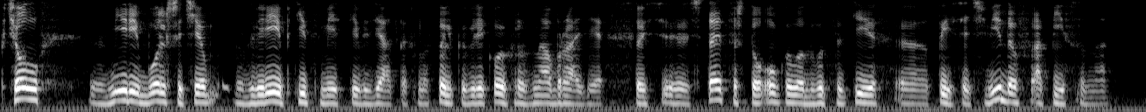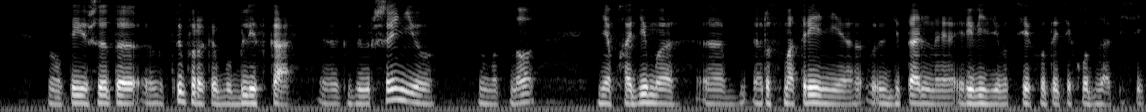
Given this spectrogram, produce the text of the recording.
Пчел в мире больше, чем зверей и птиц вместе взятых. Настолько велико их разнообразие. То есть э, считается, что около 20 э, тысяч видов описано. Вот, и что эта э, цифра как бы близка к завершению. Вот, но необходимо э, рассмотрение, детальная ревизия вот всех вот этих вот записей.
